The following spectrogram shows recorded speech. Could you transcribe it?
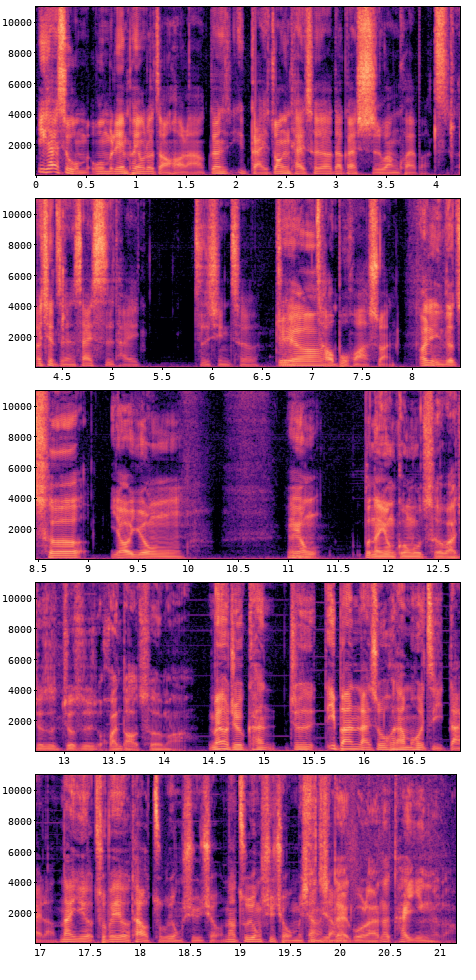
一开始我们我们连朋友都找好了啊，但是改装一台车要大概十万块吧，而且只能塞四台自行车，对啊超不划算。而且你的车要用要用、嗯不能用公路车吧？就是就是环岛车嘛。没有就看，就是一般来说他们会自己带了，那也有，除非有他有租用需求，那租用需求我们想想带过来，那太硬了啦，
